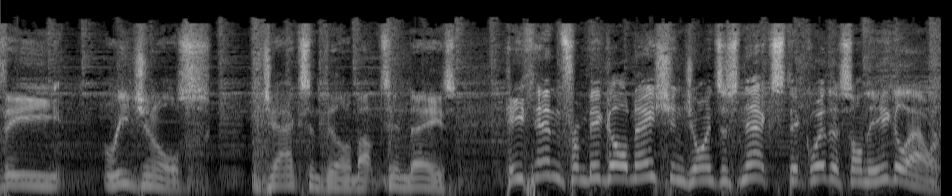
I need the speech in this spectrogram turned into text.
the regionals, Jacksonville, in about 10 days. Heath Hinton from Big Gold Nation joins us next. Stick with us on the Eagle Hour.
